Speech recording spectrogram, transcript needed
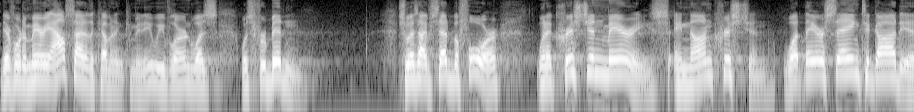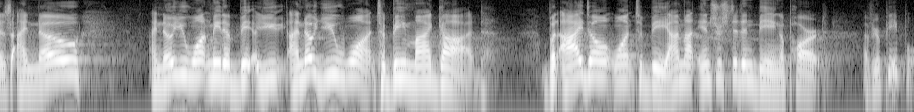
Therefore, to marry outside of the covenant community, we've learned was, was forbidden. So, as I've said before, when a Christian marries a non Christian, what they are saying to God is, I know, I know you want me to be, you, I know you want to be my God, but I don't want to be, I'm not interested in being a part of your people.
